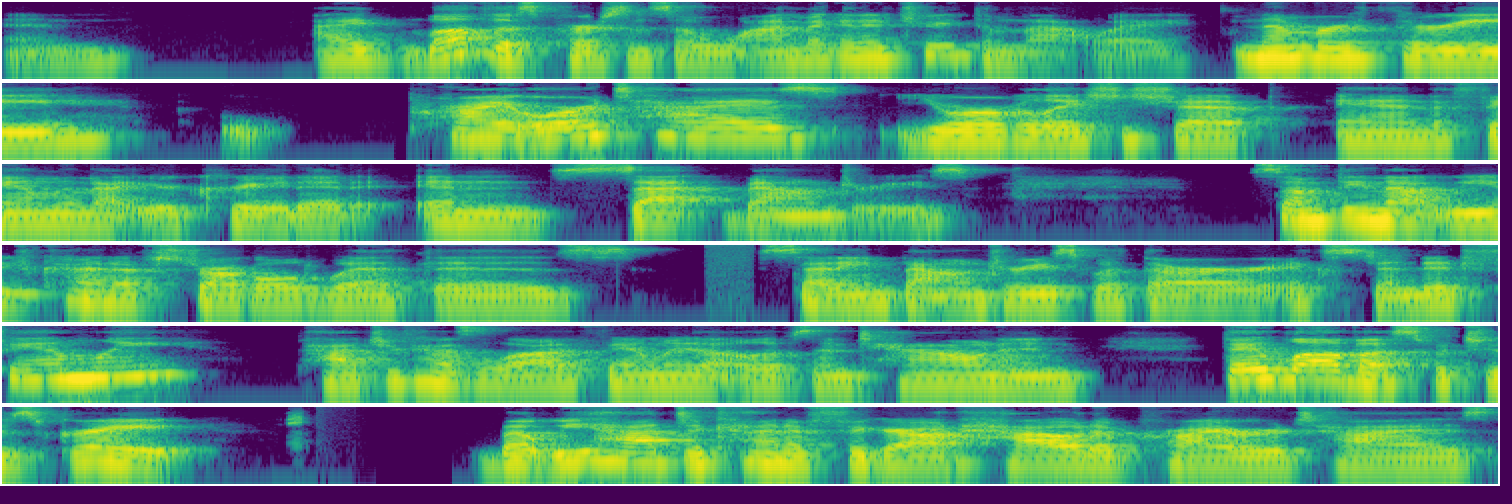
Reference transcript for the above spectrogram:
And I love this person, so why am I going to treat them that way? Number three, prioritize your relationship and the family that you're created and set boundaries. Something that we've kind of struggled with is setting boundaries with our extended family. Patrick has a lot of family that lives in town and they love us, which is great. But we had to kind of figure out how to prioritize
